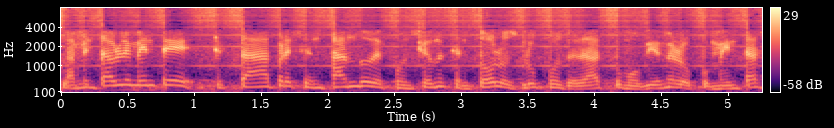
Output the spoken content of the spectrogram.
Lamentablemente se está presentando defunciones en todos los grupos de edad, como bien me lo comentas,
